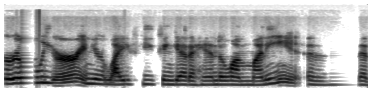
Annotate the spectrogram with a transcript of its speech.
earlier in your life you can get a handle on money uh, the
